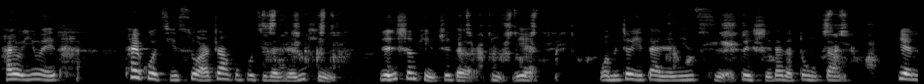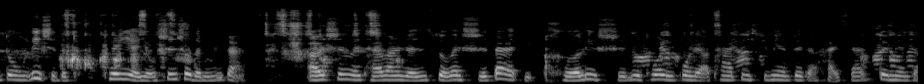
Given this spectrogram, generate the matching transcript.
还有因为太太过急速而照顾不及的人品、人生品质的比列，我们这一代人因此对时代的动荡、变动、历史的推演有深受的敏感。而身为台湾人，所谓时代和历史又脱离不了他必须面对的海峡对面的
